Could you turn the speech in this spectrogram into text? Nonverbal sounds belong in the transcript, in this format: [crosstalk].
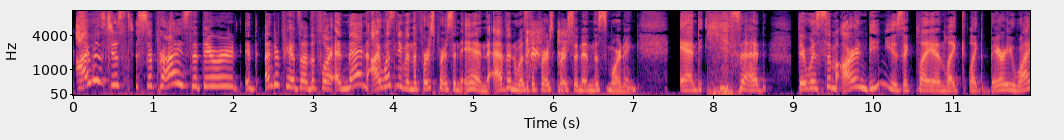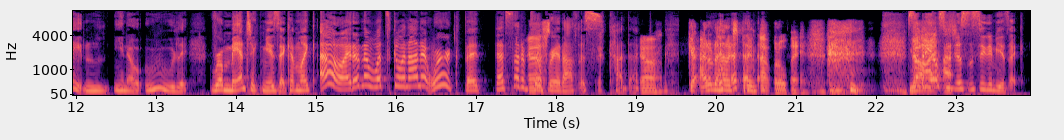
I was just surprised that there were underpants on the floor. And then I wasn't even the first person in. Evan was the first person in this morning. And he said there was some R&B music playing like like Barry White and you know, ooh, romantic music. I'm like, "Oh, I don't know what's going on at work, but that's not appropriate yes. office conduct." Yeah. I don't know how to explain that one away. [laughs] no, Somebody I, else was I, just listening to music.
